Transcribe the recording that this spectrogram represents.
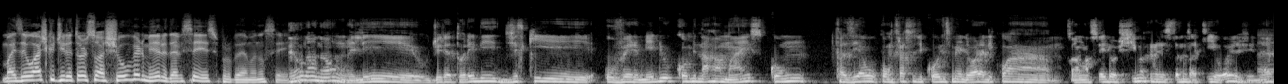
Mas eu acho que o diretor só achou o vermelho. Deve ser esse o problema, não sei. Não, não, não. Ele, o diretor, ele diz que o vermelho combinava mais com fazia o contraste de cores melhor ali com a, com a nossa Hiroshima que nós estamos aqui hoje, né?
